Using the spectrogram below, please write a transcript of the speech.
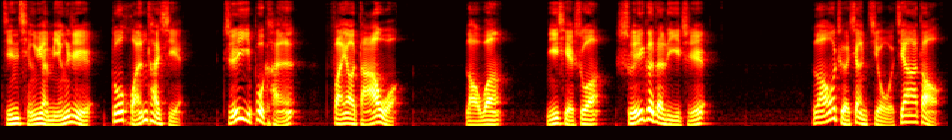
今情愿明日多还他些，执意不肯，反要打我。老翁，你且说谁个的理直？老者向酒家道：“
